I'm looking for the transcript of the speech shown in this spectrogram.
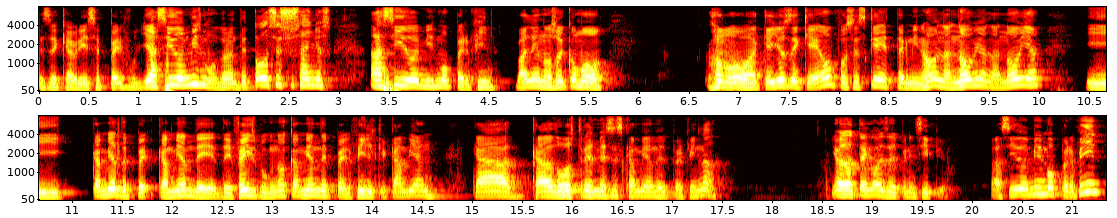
desde que abrí ese perfil. Ya ha sido el mismo, durante todos esos años ha sido el mismo perfil, ¿vale? No soy como, como aquellos de que, oh, pues es que terminó la novia, la novia, y cambian de, cambian de, Facebook, ¿no? Cambian de perfil, que cambian cada, cada dos, tres meses cambian el perfil, no. Yo lo tengo desde el principio. Ha sido el mismo perfil,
